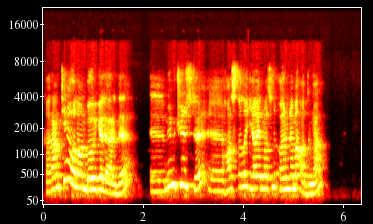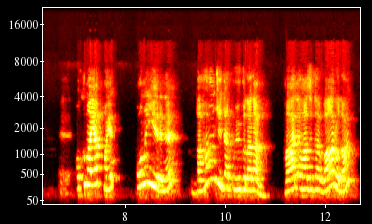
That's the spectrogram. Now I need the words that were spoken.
Karantina olan bölgelerde e, mümkünse e, hastalığın yayılmasını önleme adına e, okuma yapmayın. Onun yerine daha önceden uygulanan, hali hazırda var olan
